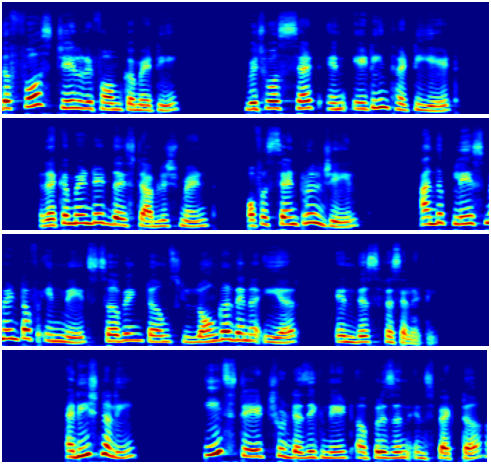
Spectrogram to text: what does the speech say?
The first jail reform committee, which was set in 1838, recommended the establishment of a central jail and the placement of inmates serving terms longer than a year in this facility. Additionally, each state should designate a prison inspector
